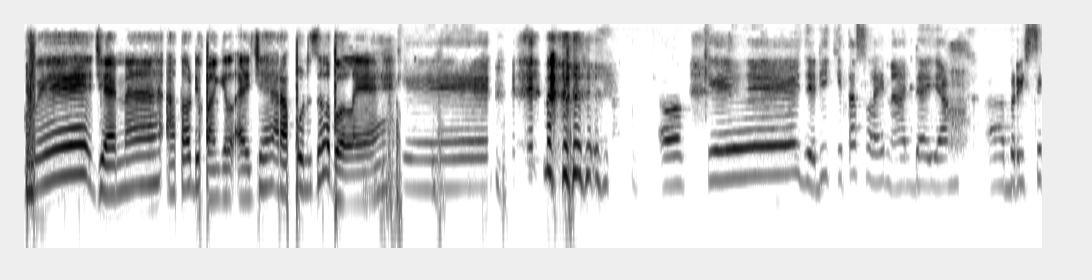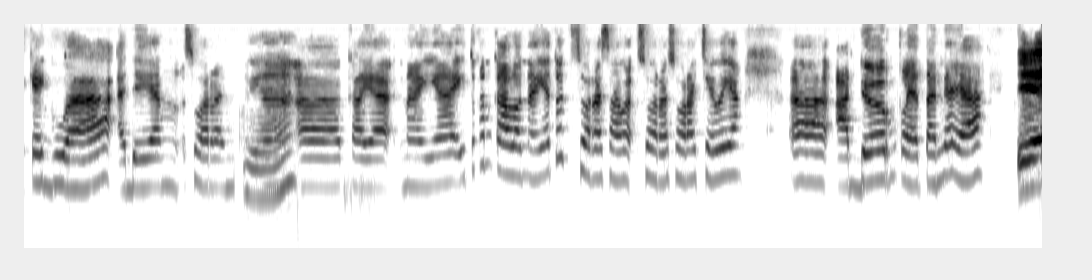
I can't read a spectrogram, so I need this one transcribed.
Gue Jana atau dipanggil aja Rapunzel boleh? Oke. Oke, jadi kita selain ada yang uh, berisik kayak gua, ada yang suaranya Ya. uh, kayak Naya. Itu kan kalau Naya tuh suara suara-suara cewek yang uh, adem kelihatannya ya. Iya.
